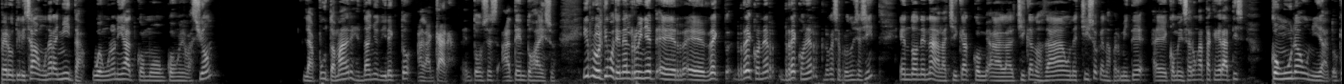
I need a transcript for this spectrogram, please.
pero utilizado en una arañita o en una unidad como con evasión, la puta madre es daño directo a la cara. Entonces, atentos a eso. Y por último, tiene el Ruinet eh, eh, Reconer, Reconer, creo que se pronuncia así, en donde nada, la chica, a la chica nos da un hechizo que nos permite eh, comenzar un ataque gratis con una unidad, ¿ok?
